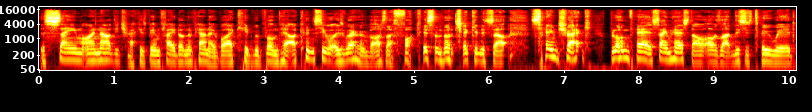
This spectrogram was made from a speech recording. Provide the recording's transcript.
The same Einaudi track is being played on the piano by a kid with blonde hair. I couldn't see what he was wearing, but I was like, "Fuck this! I'm not checking this out." Same track, blonde hair, same hairstyle. I was like, "This is too weird."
